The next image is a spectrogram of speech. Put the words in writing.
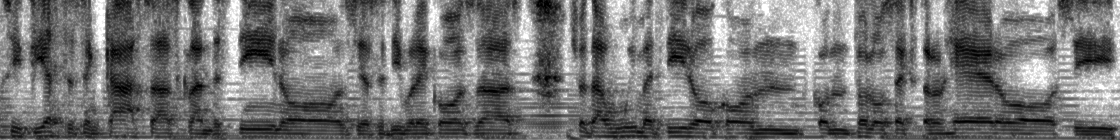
sí, fiestas en casas, clandestinos y ese tipo de cosas. Yo estaba muy metido con, con todos los extranjeros y,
